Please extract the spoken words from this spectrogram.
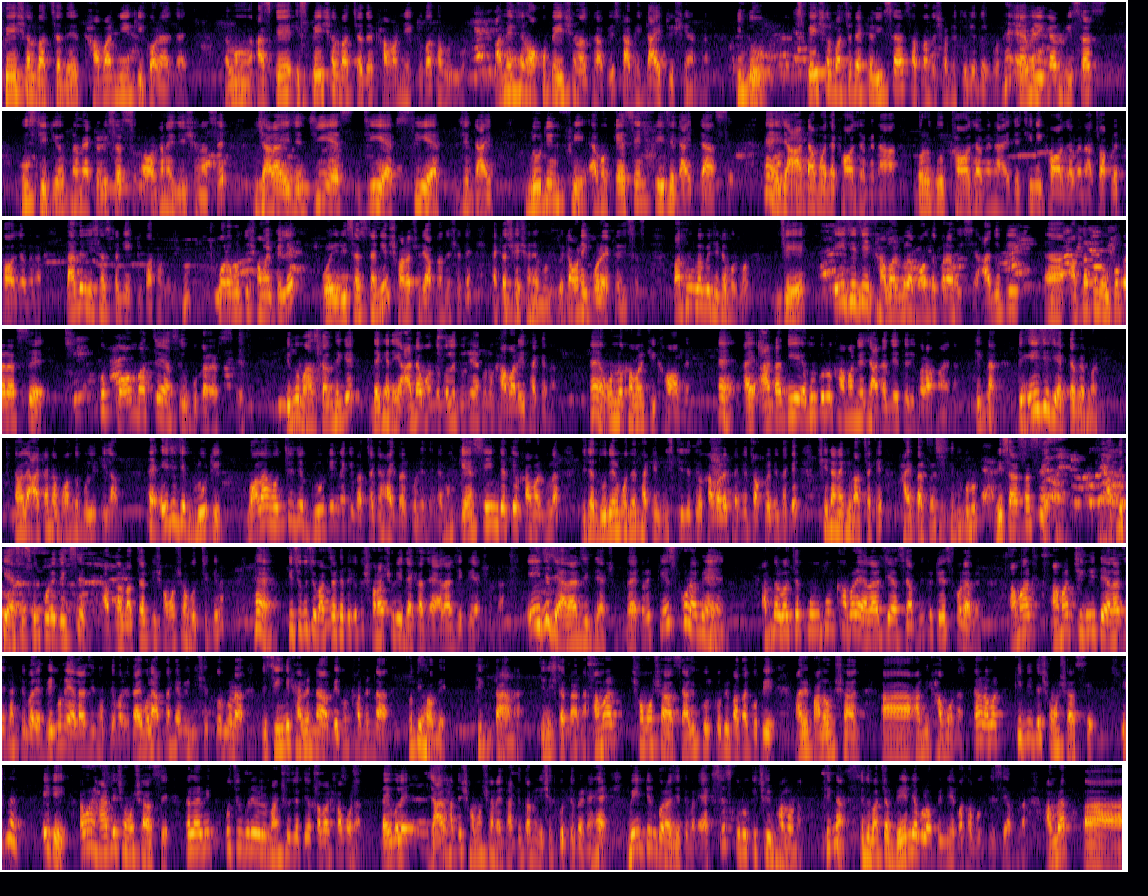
Special বাচ্চাদের খাবার নিয়ে কি করা যায়? এবং আজকে স্পেশাল বাচ্চাদের খাবার নিয়ে একটু কথা বলব। আমি একজন অকুপেশনাল থেরাপিস্ট আমি ডায়েট্রিশিয়ান না। কিন্তু স্পেশাল বাচ্চাদের একটা রিসার্চ আপনাদের সামনে তুলে ধরবো। হ্যাঁ আমেরিকান রিসার্চ ইনস্টিটিউট নামে একটা রিসার্চ অর্গানাইজেশন আছে, যারা এই যে জিএস জিএফ সিএফ যে ডায়েট গ্লুটিন ফ্রি এবং ক্যাসিন ফ্রি যে ডায়েটটা আছে হ্যাঁ এই যে আটা ময়দা খাওয়া যাবে না, গরুর দুধ খাওয়া যাবে না, এই যে চিনি খাওয়া যাবে না, চকলেট খাওয়া যাবে না, তাদের রিসার্চটা নিয়ে একটু কথা বলি পরবর্তী সময় পেলে ওই রিসার্চটা নিয়ে সরাসরি আপনাদের সাথে একটা সেশনে বসবো। এটা অনেক বড় একটা রিসার্চ প্রাথমিকভাবে যেটা বলব যে, এই যে যে খাবারগুলো বন্ধ করা হয়েছে, আদৌ কি আপনার কোনো উপকার আসছে? খুব কম বাচ্চাই আছে উপকার আসছে। কিন্তু মাঝখান থেকে দেখেন, এই আটা বন্ধ করলে দুনিয়ার কোনো খাবারই থাকে না। হ্যাঁ অন্য খাবার কি খাওয়াবেন? হ্যাঁ আটা দিয়ে এমন কোনো খাবার নেই যে আটা দিয়ে তৈরি করা হয় না, ঠিক না? তো এই যে যে একটা ব্যাপার, তাহলে আটাটা বন্ধ করলে কি লাভ? হ্যাঁ এই যে যে গ্লুটিন বলা হচ্ছে যে গ্লুটিন নাকি বাচ্চাকে হাইপার করে দেয় এবং ক্যাসিন জাতীয় খাবারগুলো, যেটা দুধের মধ্যে থাকে, মিষ্টি জাতীয় খাবারে থাকে চকলেটে থাকে, সেটা নাকি বাচ্চাকে হাইপার করে দেয়। কিন্তু কোনো রিসার্চ আছে? আপনি কি অ্যাসেসমেন্ট করে দেখছেন? আপনার বাচ্চার কি সমস্যা হচ্ছে কিনা? হ্যাঁ কিছু কিছু বাচ্চার ক্ষেত্রে কিন্তু সরাসরি দেখা যায় অ্যালার্জিক রিয়াকশনটা এই যে যে অ্যালার্জিক রিয়াকশন দয়া করে টেস্ট করাবেন। আপনার বাচ্চার কোন কোন খাবারে অ্যালার্জি আছে, আপনি তো টেস্ট করাবেন। আমার আমার চিংড়িতে অ্যালার্জি থাকতে পারে, বেগুনে অ্যালার্জি থাকতে পারে, তাই বলে আপনাকে আমি নিষেধ করব না যে চিংড়ি খাবেন না, বেগুন খাবেন না, ক্ষতি হবে। ঠিক তা না, জিনিসটা তা না। আমার সমস্যা আছে, আমি ফুলকপি পাতাকপি আমি পালং শাক আমি খাব না। কারণ আমার কিডনিতে সমস্যা আছে, ঠিক না? এইটাই। আমার হার্টের সমস্যা আছে। তাহলে আমি প্রচুর পরিমাণে মাংস জাতীয় খাবার খাব না। তাই বলে যার হাতে সমস্যা নেই, তাকে তো আমি নিষেধ করতে পারি না। হ্যাঁ মেনটেন করা যেতে পারে। অ্যাক্সেস কোনো কিছুই ভালো না। ঠিক না? কিন্তু বাচ্চার ব্রেন ডেভেলপমেন্ট নিয়ে কথা বলতেছি আমরা। আমরা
